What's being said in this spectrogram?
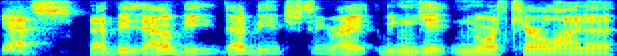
Yes. That'd be that would be that'd be interesting, right? We can get North Carolina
